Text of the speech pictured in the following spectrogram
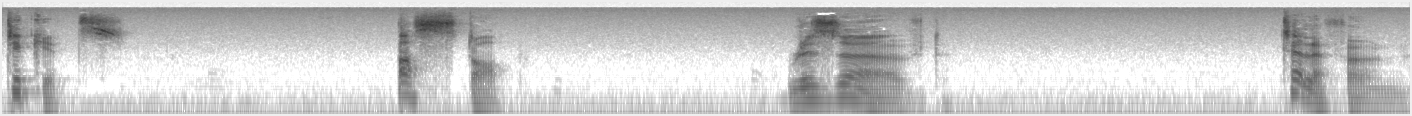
Tickets. Bus stop. Reserved. Telephone.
